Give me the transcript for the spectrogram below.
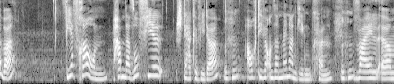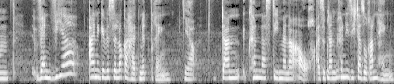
Aber wir Frauen haben da so viel Stärke wieder, auch die wir unseren Männern geben können. Weil ähm, wenn wir eine gewisse Lockerheit mitbringen, Ja. Dann können das die Männer auch. Also dann können die sich da so ranhängen.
